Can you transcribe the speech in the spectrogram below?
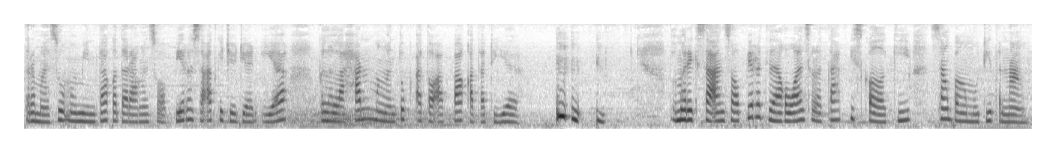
Termasuk meminta keterangan sopir saat kejadian ia kelelahan, mengantuk atau apa kata dia. Pemeriksaan sopir dilakukan setelah psikologi sang pengemudi tenang.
